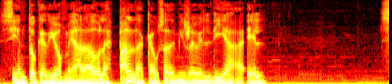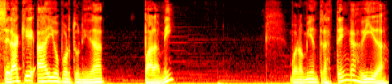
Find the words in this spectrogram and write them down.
Siento que Dios me ha dado la espalda a causa de mi rebeldía a Él. ¿Será que hay oportunidad para mí? Bueno, mientras tengas vida,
